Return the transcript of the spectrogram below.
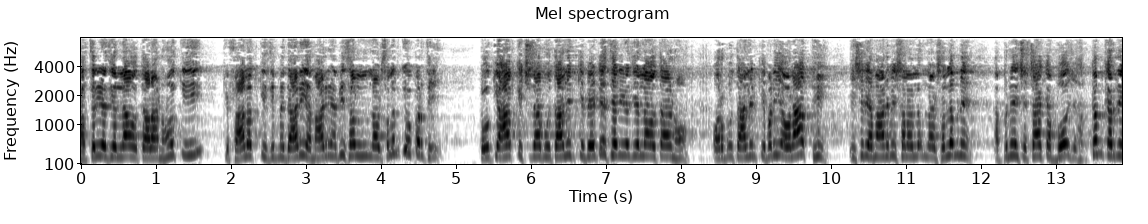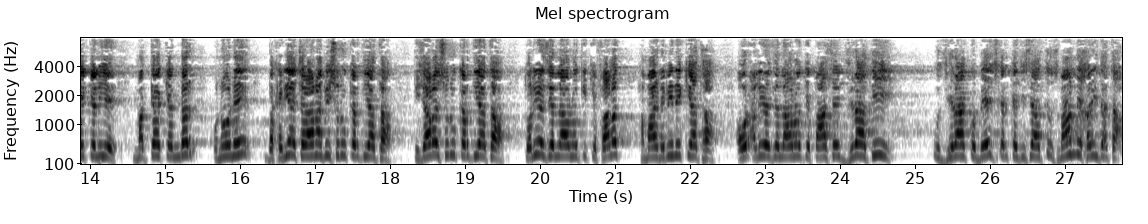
حسری رضی اللہ تعالیٰ عنہ کی کفالت کی ذمہ داری ہمارے نبی صلی اللہ علیہ وسلم کے اوپر تھی۔ کیونکہ آپ کے چچا ابو طالب کے بیٹے تھے علی رضی اللہ تعالیٰ عنہ اور ابو طالب کی بڑی اولاد تھی۔ اس لیے ہمارے نبی صلی اللہ علیہ وسلم نے اپنے چچا کا بوجھ کم کرنے کے لیے مکہ کے اندر انہوں نے بکریاں چرانا بھی شروع کر دیا تھا، تجارت شروع کر دیا تھا۔ تو علی رضی اللہ عنہ کی کفالت ہمارے نبی نے کیا تھا۔ اور علی رضی اللہ عنہ کے پاس ایک زرا تھی۔ اس زرا کو بیچ کر کے جسے ہنستے عثمان نے خریدا تھا،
